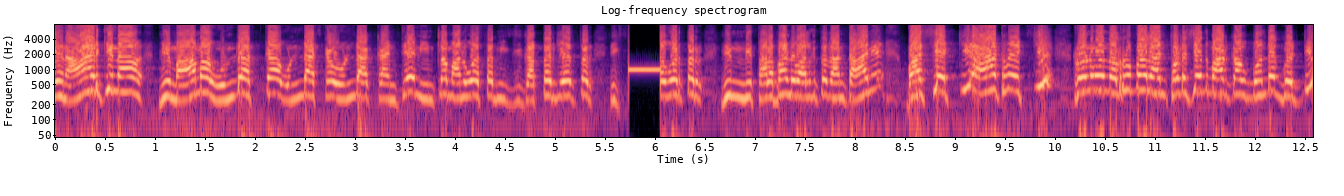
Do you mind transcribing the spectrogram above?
నేను ఆడికి నా మీ మామ ఉండక్క ఉండక్క ఉండక్క అంటే నీ ఇంట్లో మన వస్తారు నీకు గత్తరు లేస్తారు నీకు కొడతారు నిన్ను నీ తలపండి వలుగుతుంది అంట అని బస్సు ఎక్కి ఆటో ఎక్కి రెండు వందల రూపాయలు అని తొడ చేతి బాడుకావు బొందకు కొట్టి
